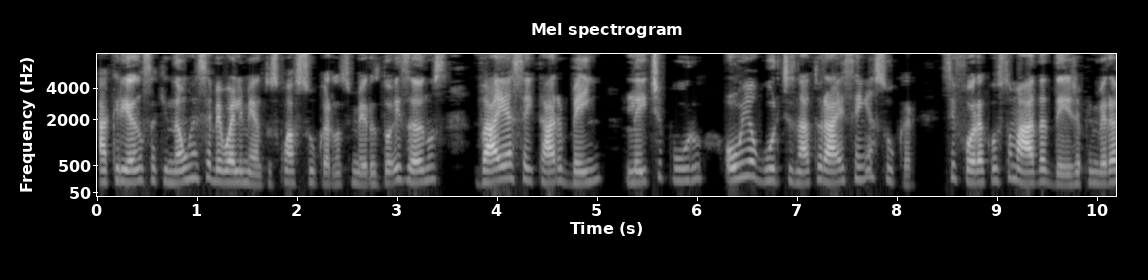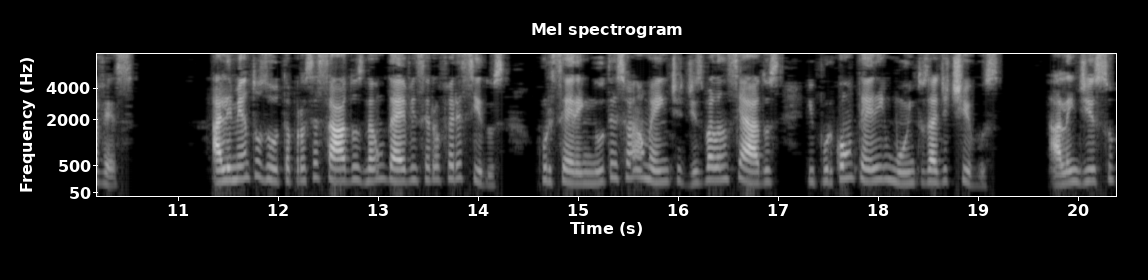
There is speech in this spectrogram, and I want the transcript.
A criança que não recebeu alimentos com açúcar nos primeiros dois anos vai aceitar bem leite puro ou iogurtes naturais sem açúcar, se for acostumada desde a primeira vez. Alimentos ultraprocessados não devem ser oferecidos, por serem nutricionalmente desbalanceados e por conterem muitos aditivos. Além disso,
